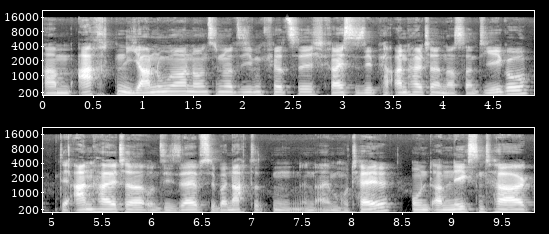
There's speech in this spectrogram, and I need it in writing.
Am 8. Januar 1947 reiste sie per Anhalter nach San Diego. Der Anhalter und sie selbst übernachteten in einem Hotel und am nächsten Tag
